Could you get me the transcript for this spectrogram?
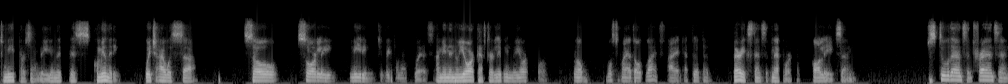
to me personally in this community, which I was uh, so sorely needing to reconnect with. I mean, in New York, after living in New York for well most of my adult life, I had built a very extensive network of colleagues and students and friends and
